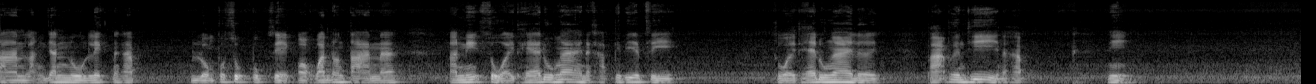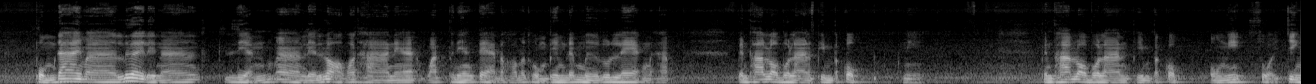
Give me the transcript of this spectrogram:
ตาลหลังยันนูนเล็กนะครับ หลวงปู่สุขปลุกเสกออกวัดดอนตาลนะ อันนี้สวยแท้ดูง่ายนะครับพี่พีเอฟซีสวยแท้ดูง่ายเลย พระพื้นที่นะครับ นี่ ผมได้มาเรื่อยเลยนะ เหรียญอ่าเหรียญหล่อพ่อทาเนี่ยฮะวัดพะเนียงแตกนครปฐมพิมพ์เล่มมือรุ่นแรกนะครับ เป็นพระหล่อโบราณพิมพ์ประกบนี่ เป็นพระหล่อโบราณพิมพ์ประกบ องค์นี้สวยจริง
